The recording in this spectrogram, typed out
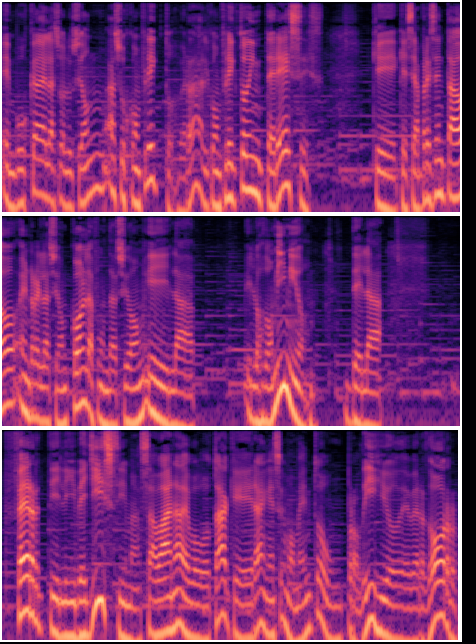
en busca de la solución a sus conflictos, ¿verdad? El conflicto de intereses que, se ha presentado en relación con la fundación y, la, y los dominios de la fértil y bellísima sabana de Bogotá, que era en ese momento un prodigio de verdor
